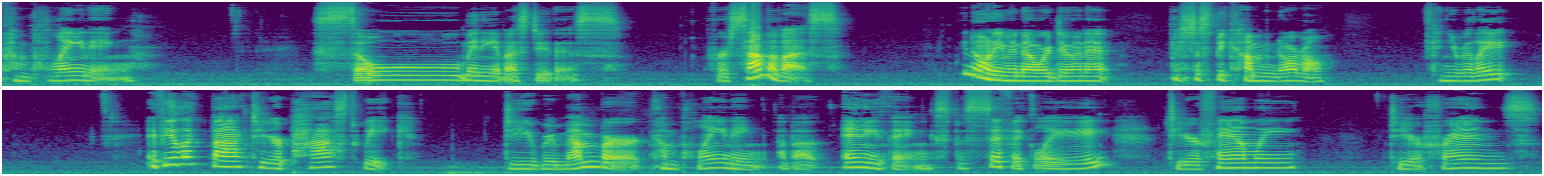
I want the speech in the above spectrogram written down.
complaining. So many of us do this. For some of us, we don't even know we're doing it. It's just become normal. Can you relate? If you look back to your past week, do you remember complaining about anything specifically to your family, to your friends,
